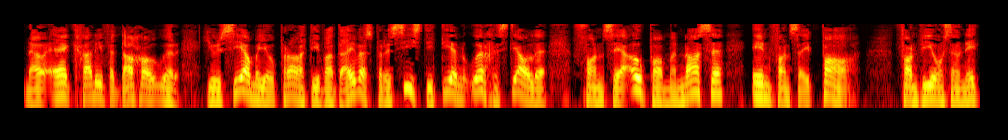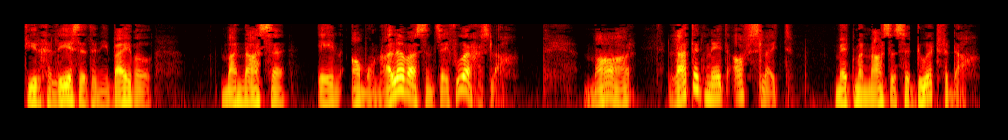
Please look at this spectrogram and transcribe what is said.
Nou ek gaan nie vandag al oor Josia met jou praat nie want hy was presies die teenoorgestelde van sy oupa Manasse en van sy pa van wie ons nou net hier gelees het in die Bybel Manasse en Amon. Hulle was in sy voorgeslag. Maar laat ek net afsluit met Manasse se dood vandag.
